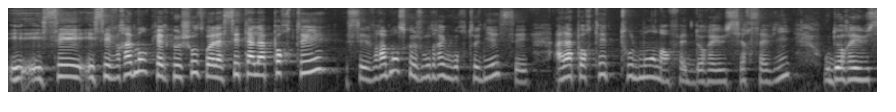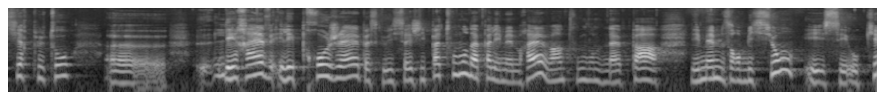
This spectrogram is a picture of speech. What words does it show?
Et, c'est vraiment quelque chose, voilà, c'est à la portée, c'est vraiment ce que je voudrais que vous reteniez, c'est à la portée de tout le monde en fait de réussir sa vie, ou de réussir plutôt euh, les rêves et les projets, parce qu'il ne s'agit pas, tout le monde n'a pas les mêmes rêves, hein, tout le monde n'a pas les mêmes ambitions, et c'est ok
